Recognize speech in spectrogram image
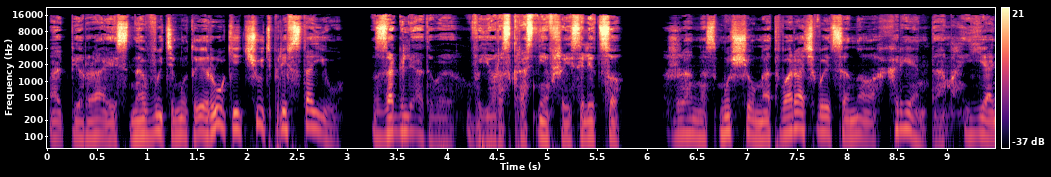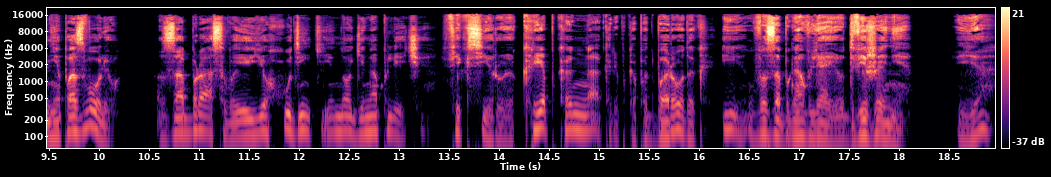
Опираясь на вытянутые руки, чуть привстаю. Заглядываю в ее раскрасневшееся лицо. Жанна смущенно отворачивается, но хрен там, я не позволю. Забрасываю ее худенькие ноги на плечи, фиксирую крепко-накрепко подбородок и возобновляю движение. Я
